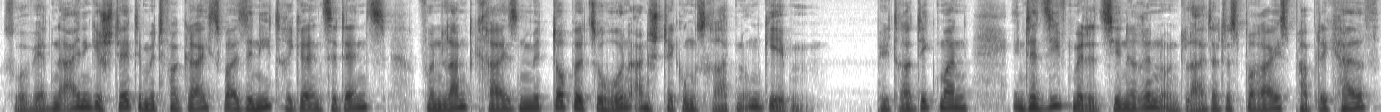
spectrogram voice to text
So werden einige Städte mit vergleichsweise niedriger Inzidenz von Landkreisen mit doppelt so hohen Ansteckungsraten umgeben. Petra Dickmann, Intensivmedizinerin und Leiter des Bereichs Public Health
